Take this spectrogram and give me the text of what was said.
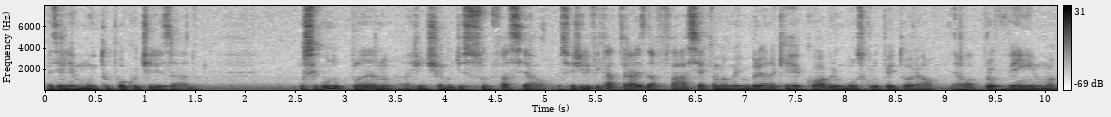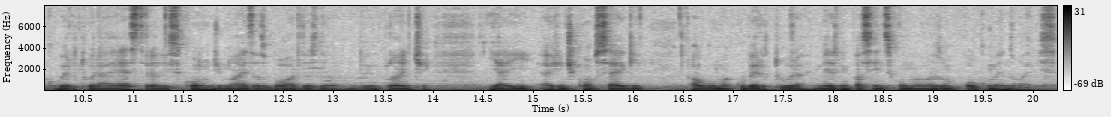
Mas ele é muito pouco utilizado. O segundo plano a gente chama de subfacial, ou seja, ele fica atrás da face, que é uma membrana que recobre o músculo peitoral. Ela provém uma cobertura extra, ela esconde mais as bordas do, do implante e aí a gente consegue alguma cobertura, mesmo em pacientes com mamas um pouco menores.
